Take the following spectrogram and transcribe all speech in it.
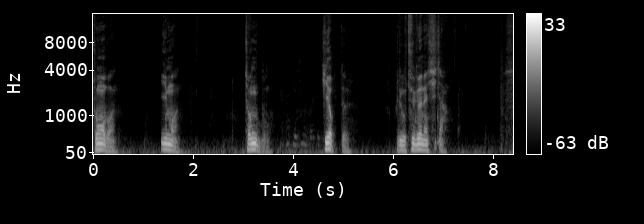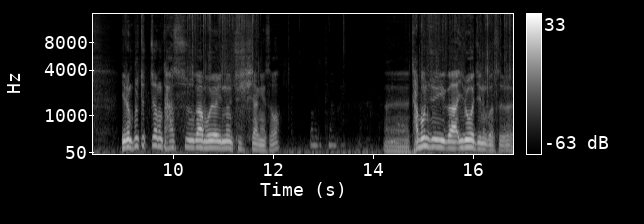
종업원, 임원, 정부. 기업들, 그리고 주변의 시장. 이런 불특정 다수가 모여 있는 주식시장에서. 에, 자본주의가 이루어지는 것을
